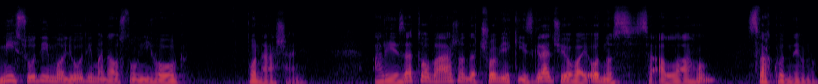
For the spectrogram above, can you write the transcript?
Mi sudimo ljudima na osnovu njihovog ponašanja. Ali je zato važno da čovjek izgrađuje ovaj odnos sa Allahom svakodnevno.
